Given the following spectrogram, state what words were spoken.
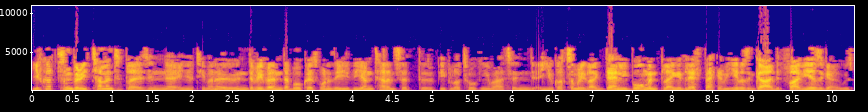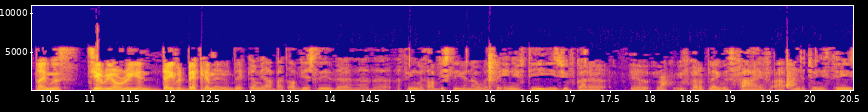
you've got some very talented players in uh, in your team. I know Mm-hmm. and Daviva and Dabuka is one of the, the young talents that uh, people are talking about, and you've got somebody like Danleigh Borman playing at left back. I mean, he was a guy that five years ago was playing with Thierry Henry and David Beckham. David Beckham, yeah, but obviously the, the, the, the thing with obviously you know with the NFD is you've got to you, you've got to play with five uh, under 23s.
